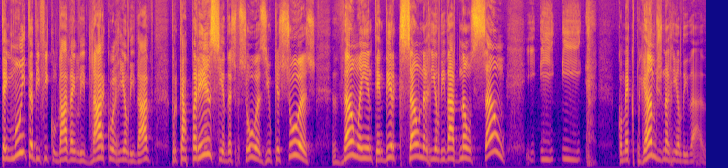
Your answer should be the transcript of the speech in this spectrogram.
têm muita dificuldade em lidar com a realidade, porque a aparência das pessoas e o que as pessoas dão a entender que são, na realidade não são. E, e, e como é que pegamos na realidade?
